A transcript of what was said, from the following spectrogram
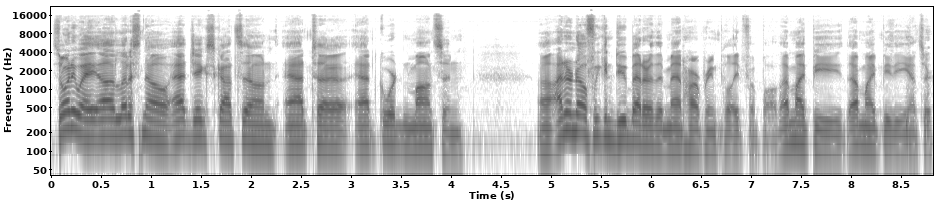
So anyway, uh, let us know at Jake Scott Zone at uh, at Gordon Monson. Uh, I don't know if we can do better than Matt Harpering played football. That might be that might be the answer.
